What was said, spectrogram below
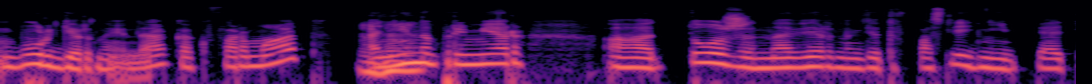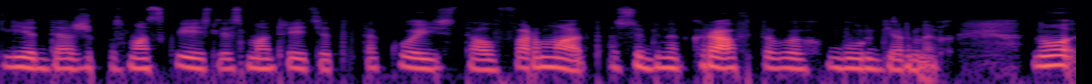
бургерные, да, как формат, Угу. Они, например, а, тоже, наверное, где-то в последние пять лет, даже по Москве, если смотреть, это такой стал формат, особенно крафтовых бургерных. Но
